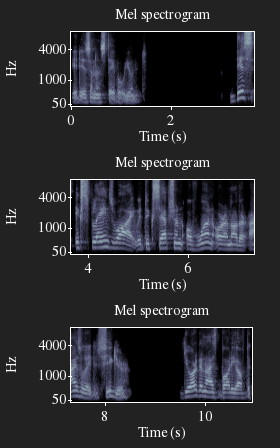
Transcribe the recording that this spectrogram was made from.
it is an unstable unit. This explains why, with the exception of one or another isolated figure, the organized body of the,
